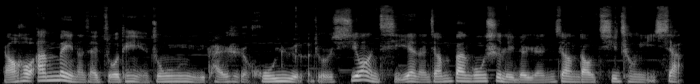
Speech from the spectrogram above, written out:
然后安倍呢，在昨天也终于开始呼吁了，就是希望企业呢将办公室里的人降到七成以下。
